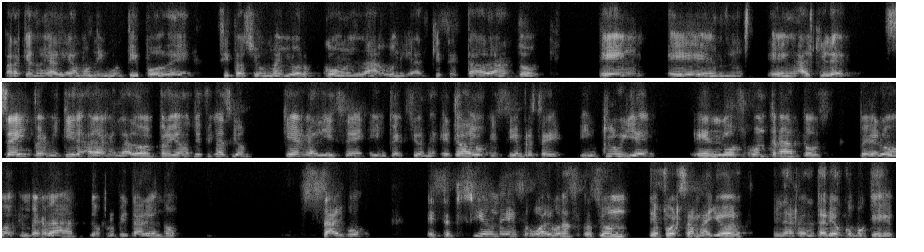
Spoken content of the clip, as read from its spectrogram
para que no haya, digamos, ningún tipo de situación mayor con la unidad que se está dando en, en alquiler. Seis, permitir al arrendador previa notificación que realice inspecciones. Esto es algo que siempre se incluye en los contratos, pero en verdad los propietarios no, salvo excepciones o alguna situación de fuerza mayor, el arrendatario como que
